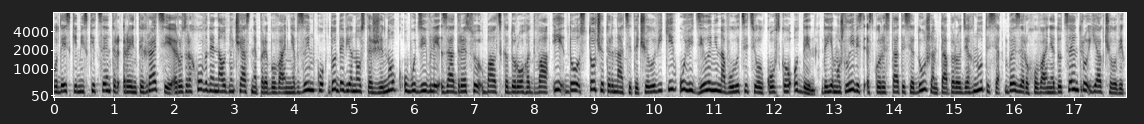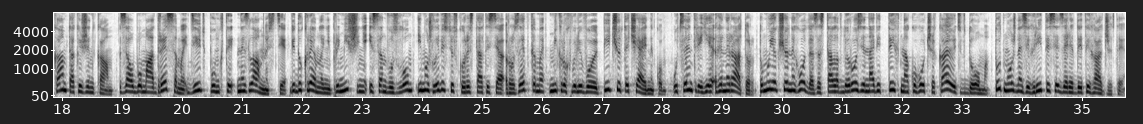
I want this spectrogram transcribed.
Одеський міський центр реінтеграції розрахований на одночасне перебування взимку до 90 жінок у будівлі за адресою Балтська дорога 2 і до 114 чоловіків у відділенні на вулиці Ціолковського 1, де є можливість скористатися душем та переодягнутися без зарахування до центру як чоловікам, так і жінкам. За обома адресами діють пункти незламності, відокремлені приміщення із санвузлом і можливістю скористатися розетками, мікрохвильовою піччю та чайником. У центрі є генератор, тому якщо негода застала в дорозі навіть тих, на кого чекають вдома, тут можна зігрітися, зарядити гаджети.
